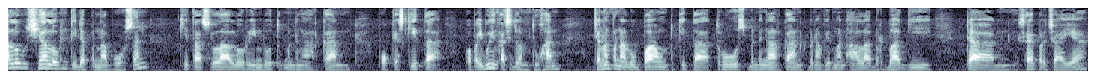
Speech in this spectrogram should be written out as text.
Halo Shalom, tidak pernah bosan? Kita selalu rindu untuk mendengarkan podcast kita. Bapak Ibu yang kasih dalam Tuhan, jangan pernah lupa untuk kita terus mendengarkan kebenaran firman Allah, berbagi. Dan saya percaya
